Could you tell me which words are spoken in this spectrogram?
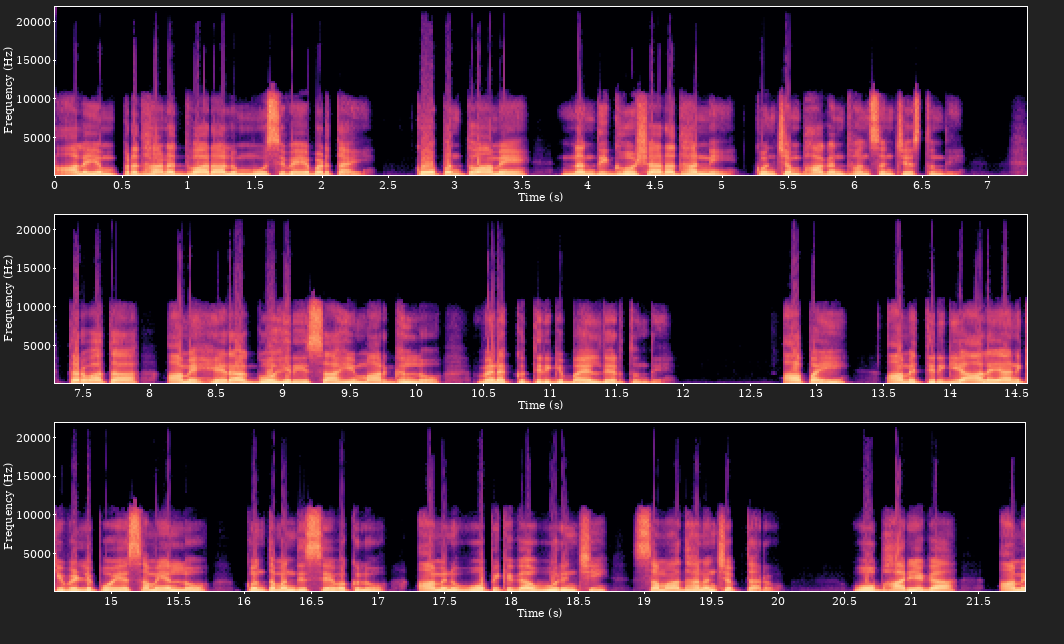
ఆలయం ప్రధాన ద్వారాలు మూసివేయబడతాయి. కోపంతో ఆమె నందిఘోషారథాన్ని కొంచెం భాగం ధ్వంసం చేస్తుంది. తర్వాత ఆమె హేరా గోహిరీ సాహి మార్గంలో వెనక్కు తిరిగి బయల్దేరుతుంది. ఆపై ఆమె తిరిగి ఆలయానికి వెళ్ళిపోయే సమయంలో కొంతమంది సేవకులు ఆమెను ఓపికగా ఊరించి సమాధానం చెప్తారు. ఓ భార్యగా ఆమె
